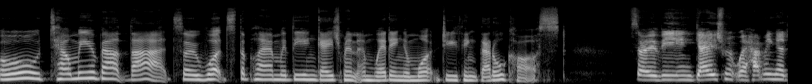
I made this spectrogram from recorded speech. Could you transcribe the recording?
oh, tell me about that. So, what's the plan with the engagement and wedding, and what do you think that'll cost? So the engagement, we're having a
